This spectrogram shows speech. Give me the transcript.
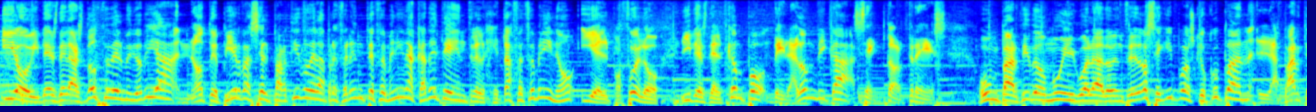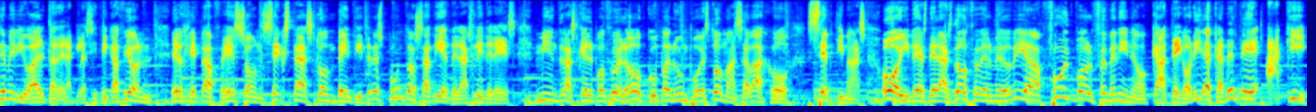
Y hoy, desde las 12 del mediodía, no te pierdas el partido de la preferente femenina cadete entre el Getafe femenino y el Pozuelo, y desde el campo de la Lóndica, sector 3. Un partido muy igualado entre dos equipos que ocupan la parte medio alta de la clasificación. El Getafe son sextas con 23 puntos a 10 de las líderes, mientras que el Pozuelo ocupan un puesto más abajo, séptimas. Hoy, desde las 12 del mediodía, fútbol femenino, categoría cadete, aquí,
